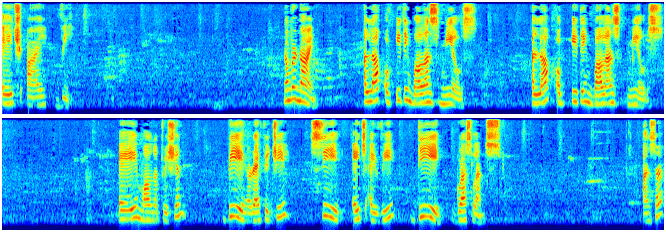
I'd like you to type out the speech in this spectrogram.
HIV. Number 9. A lack of eating balanced meals. A lack of eating balanced meals. A. Malnutrition. B. Refugee. C. HIV. D. Grasslands. Answer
